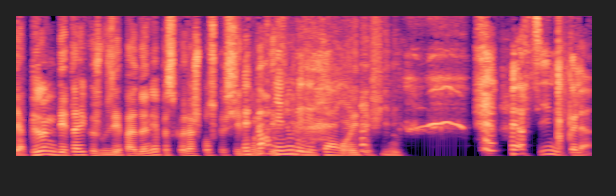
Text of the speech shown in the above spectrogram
Il y a plein de détails que je vous ai pas donnés parce que là, je pense que sinon on était Épargnez-nous les détails. On était fini. Merci, Nicolas.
